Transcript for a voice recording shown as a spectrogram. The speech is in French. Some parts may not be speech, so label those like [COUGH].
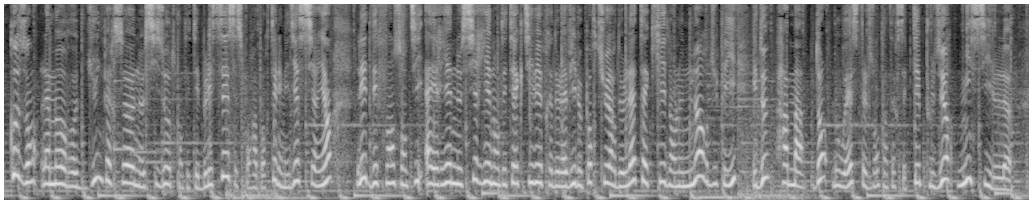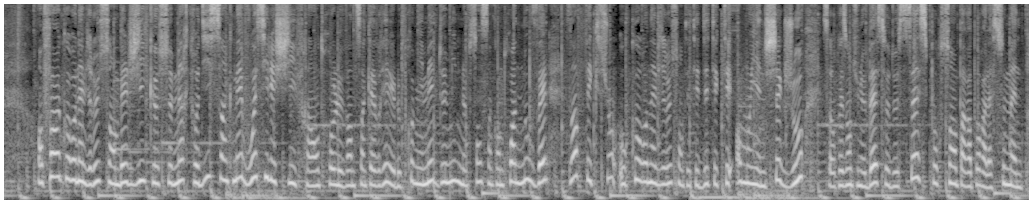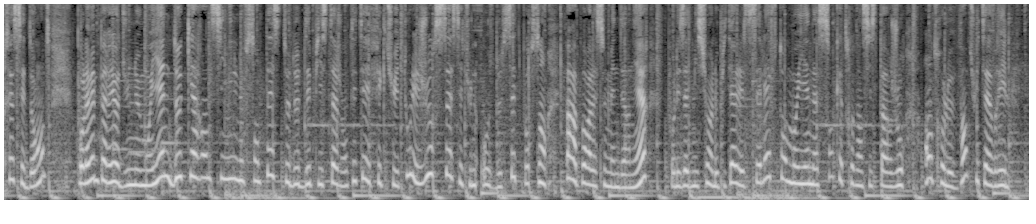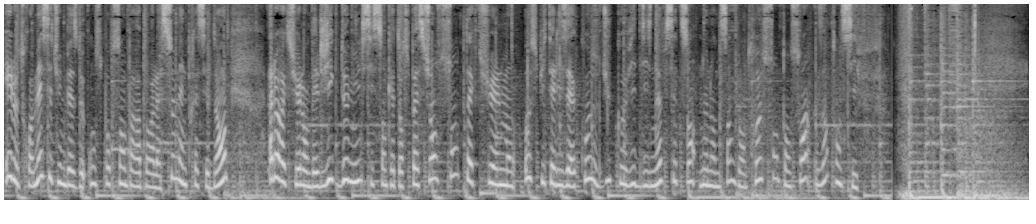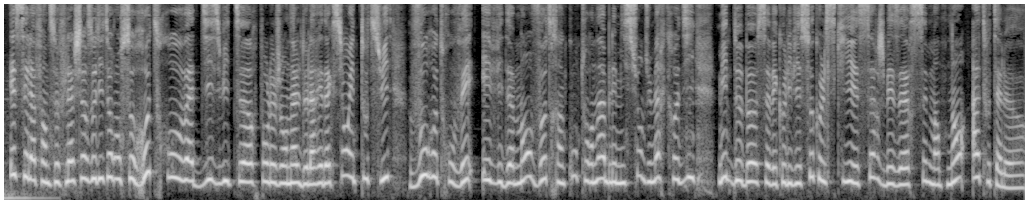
causant la mort d'une personne. Six autres ont été blessés, c'est ce qu'ont rapporté les médias syriens. Les défenses anti-aériennes syriennes ont été activées près de la ville portuaire de Latakia dans le nord du pays et de Hama dans l'ouest. Elles ont intercepté plusieurs missiles. Enfin, coronavirus en Belgique ce mercredi 5 mai. Voici les chiffres. Hein. Entre le 25 avril et le 1er mai, 2953 nouvelles infections au coronavirus ont été détectées en moyenne chaque jour. Ça représente une baisse de 16% par rapport à la semaine précédente. Pour la même période, une moyenne de 46 900 tests de dépistage ont été effectués tous les jours. Ça, c'est une hausse de 7% par rapport à la semaine dernière. Pour les admissions à l'hôpital, elles s'élèvent en moyenne à 186 par jour entre le 28 avril et le 3 mai. C'est une baisse de 11% par rapport à la semaine précédente. À l'heure actuelle, en Belgique, 2614 patients sont actuellement hospitalisés à cause du Covid-19. 795 d'entre eux sont en soins intensifs. Et c'est la fin de ce flash, chers auditeurs. On se retrouve à 18h pour le journal de la rédaction et tout de suite, vous retrouvez évidemment votre incontournable émission du mercredi. Mythe de boss avec Olivier Sokolski et Serge Bézère. C'est maintenant à tout à l'heure.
